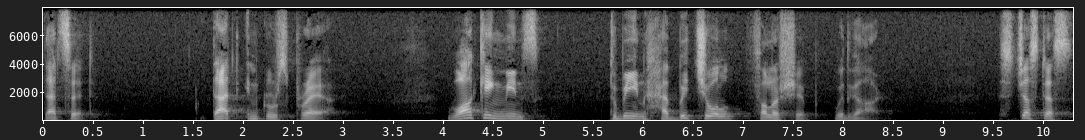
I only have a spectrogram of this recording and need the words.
That's it. That includes prayer. Walking means to be in habitual fellowship with God. It's just as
